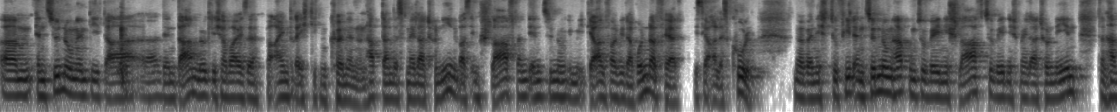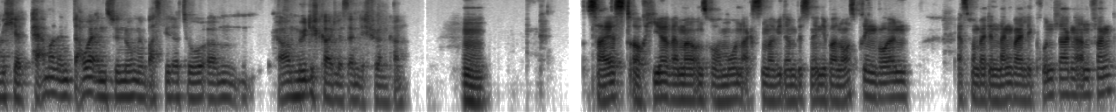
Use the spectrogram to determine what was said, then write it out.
ähm, Entzündungen, die da äh, den Darm möglicherweise beeinträchtigen können und habe dann das Melatonin, was im Schlaf dann die Entzündung im Idealfall wieder runterfährt, ist ja alles cool. Nur wenn ich zu viel Entzündung habe und zu wenig Schlaf, zu wenig Melatonin, dann habe ich hier permanent Dauerentzündungen, was wieder zu ähm, ja, Müdigkeit letztendlich führen kann. Hm. Das heißt, auch hier, wenn wir unsere Hormonachsen mal wieder ein bisschen in die Balance bringen wollen, erstmal bei den langweiligen Grundlagen anfangen.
